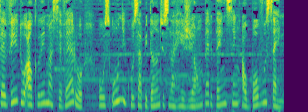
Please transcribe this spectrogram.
Devido ao clima severo, os únicos habitantes na região pertencem ao povo San.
